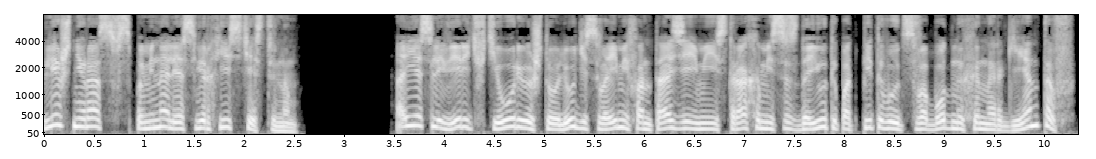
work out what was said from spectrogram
лишний раз вспоминали о сверхъестественном. А если верить в теорию, что люди своими фантазиями и страхами создают и подпитывают свободных энергентов,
